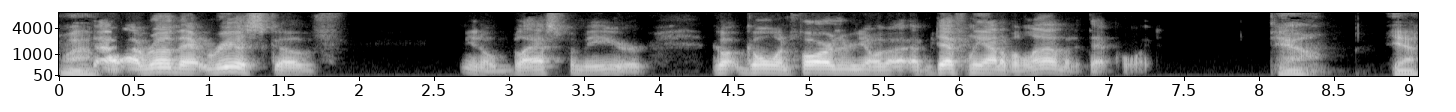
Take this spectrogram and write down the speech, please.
wow. I, I run that risk of, you know, blasphemy or go, going farther. You know, I'm definitely out of alignment at that point. Yeah. Yeah.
